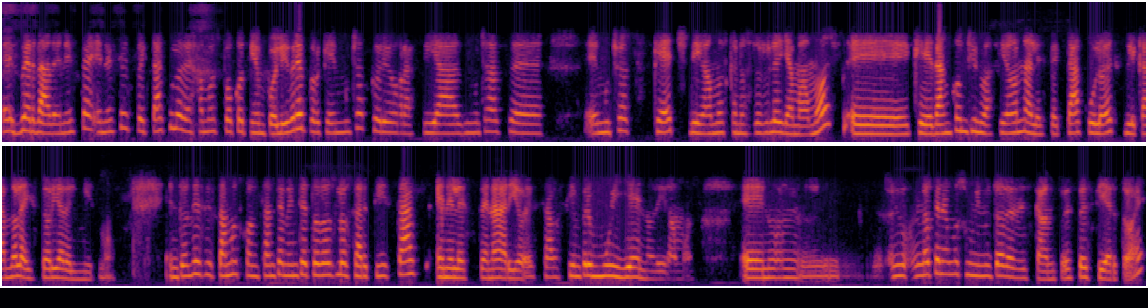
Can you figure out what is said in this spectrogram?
es verdad, en este, en este espectáculo dejamos poco tiempo libre porque hay muchas coreografías, muchas, eh, eh, muchos sketch, digamos, que nosotros le llamamos, eh, que dan continuación al espectáculo explicando la historia del mismo. Entonces estamos constantemente todos los artistas en el escenario, está siempre muy lleno, digamos. no tenemos un minuto de descanso, esto es cierto, ¿eh?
